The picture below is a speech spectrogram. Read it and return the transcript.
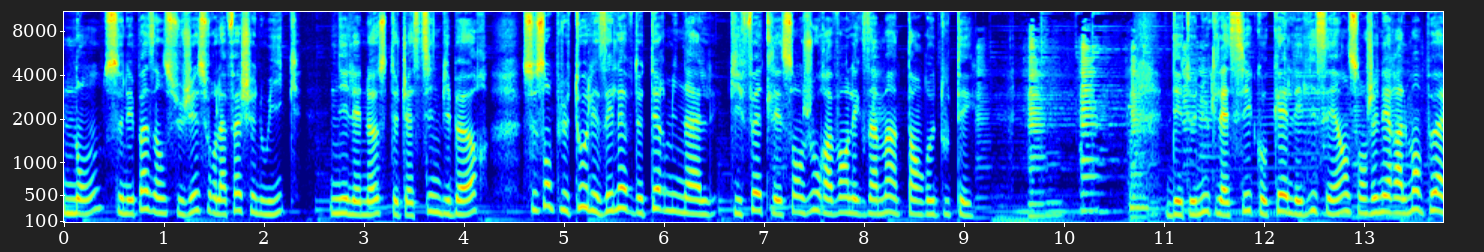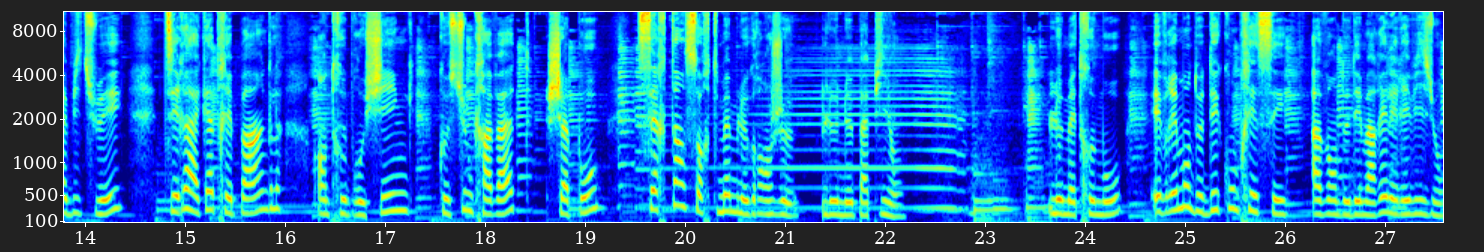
Non, ce n'est pas un sujet sur la Fashion Week, ni les noces de Justin Bieber, ce sont plutôt les élèves de terminale qui fêtent les 100 jours avant l'examen tant redouté. Des tenues classiques auxquelles les lycéens sont généralement peu habitués, tirées à quatre épingles, entre brushing, costume cravate, chapeau, certains sortent même le grand jeu, le nœud papillon. Le maître mot est vraiment de décompresser avant de démarrer les révisions.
